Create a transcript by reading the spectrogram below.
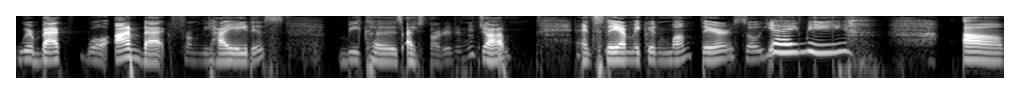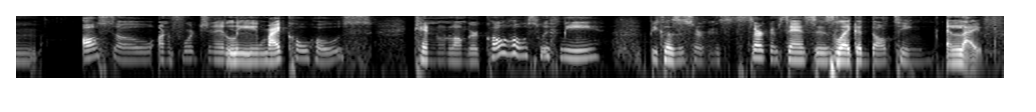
we're back, well, I'm back from the hiatus because I started a new job. And today I make a month there. So, yay, me. Um, also, unfortunately, my co host can no longer co host with me because of certain circumstances like adulting and life.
